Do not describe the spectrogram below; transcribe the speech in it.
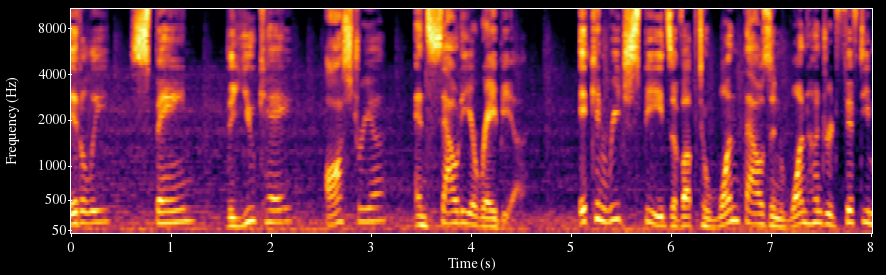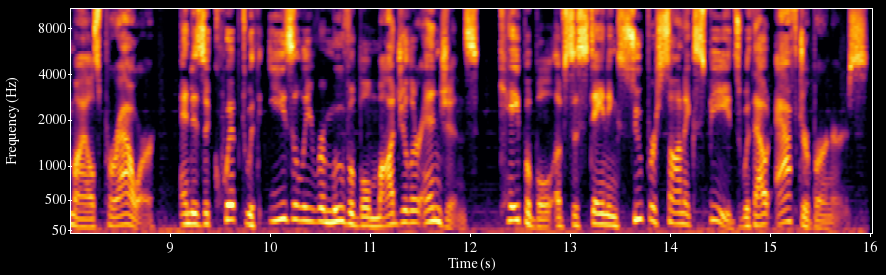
Italy, Spain, the UK, Austria, and Saudi Arabia. It can reach speeds of up to 1,150 miles per hour and is equipped with easily removable modular engines capable of sustaining supersonic speeds without afterburners.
